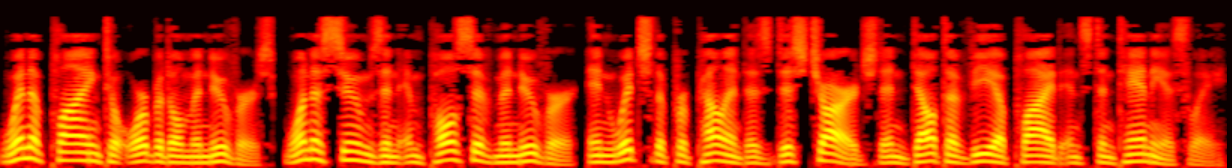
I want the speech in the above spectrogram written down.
When applying to orbital maneuvers, one assumes an impulsive maneuver, in which the propellant is discharged and delta V applied instantaneously.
